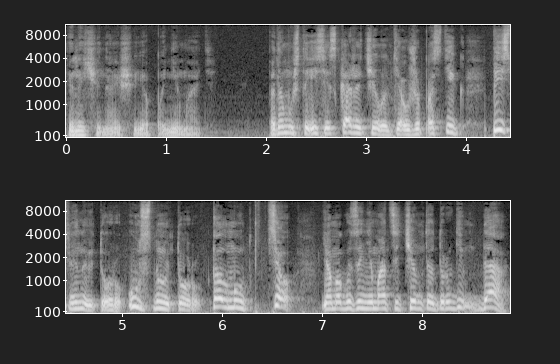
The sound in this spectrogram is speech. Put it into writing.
ты начинаешь ее понимать. Потому что если скажет человек, я уже постиг письменную Тору, устную Тору, Талмуд, все, я могу заниматься чем-то другим. Да,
